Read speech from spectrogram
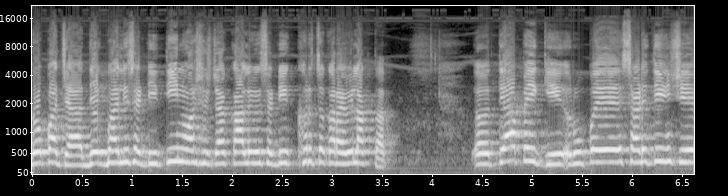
रोपाच्या देखभालीसाठी तीन वर्षाच्या कालावधीसाठी खर्च करावे लागतात. त्यापैकी रुपये साडेतीनशे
